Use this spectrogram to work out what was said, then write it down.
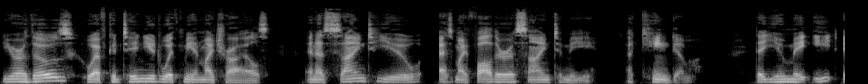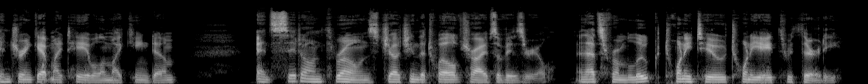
You are those who have continued with me in my trials, and assigned to you, as my Father assigned to me, a kingdom, that you may eat and drink at my table in my kingdom, and sit on thrones judging the twelve tribes of Israel. And that's from Luke 22, 28 through 30.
